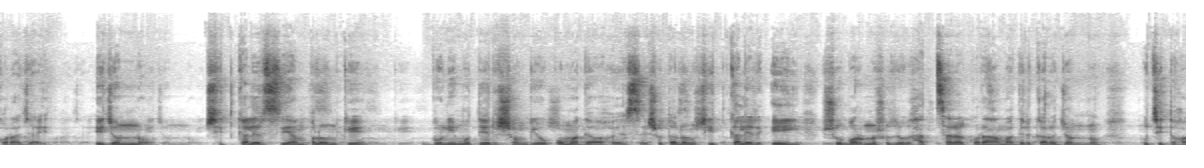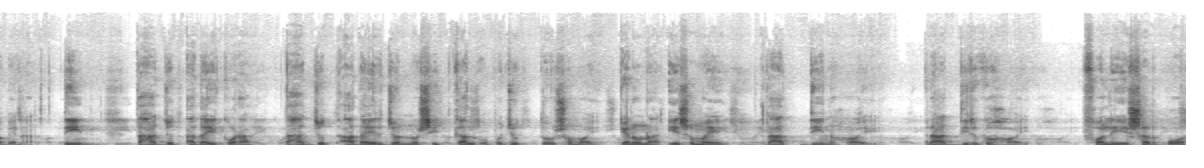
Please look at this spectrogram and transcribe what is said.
করা যায়। এজন্য শীতকালের সিয়াম পালনকে গণিমতের সঙ্গে উপমা দেওয়া হয়েছে। সুতরাং শীতকালের এই সুবর্ণ সুযোগ হাতছাড়া করা আমাদের কারও জন্য উচিত হবে না। তিন, তাহাজ্জুদ আদায় করা তাহাজ্জুদ আদায়ের জন্য শীতকাল উপযুক্ত সময়, কেননা এ সময়ে রাত দিন হয়, রাত দীর্ঘ হয়। ফলে এসার পর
